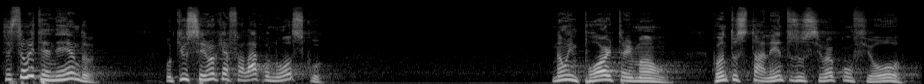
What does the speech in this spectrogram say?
Vocês estão entendendo o que o Senhor quer falar conosco? Não importa, irmão, quantos talentos o Senhor confiou.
